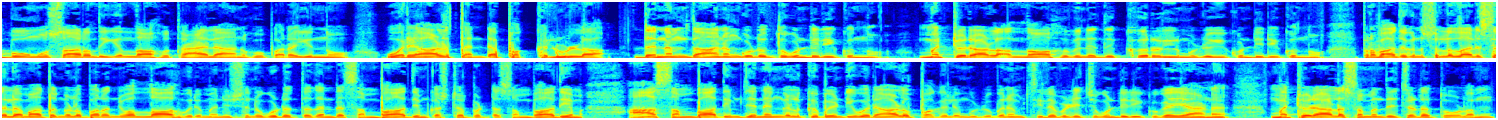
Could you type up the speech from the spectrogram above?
അബൂ മുസ റളിയല്ലാഹു തആല അൻഹു പറയുന്നു ഒരാൾ തൻ്റെ പക്കലുള്ള ധനം ദാനം കൊടുത്തുകൊണ്ടിരിക്കുന്നു. മറ്റൊരാൾ അള്ളാഹുവിന് ദിഖറിൽ മുഴുകിക്കൊണ്ടിരിക്കുന്നു. പ്രവാചകൻ സല്ലാ അലൈഹി സ്വലാമ തങ്ങൾ പറഞ്ഞു അള്ളാഹു ഒരു മനുഷ്യന് കൊടുത്ത തന്റെ സമ്പാദ്യം കഷ്ടപ്പെട്ട സമ്പാദ്യം ആ സമ്പാദ്യം ജനങ്ങൾക്ക് വേണ്ടി ഒരാൾ പകലും മുഴുവനും ചിലവഴിച്ചു കൊണ്ടിരിക്കുകയാണ് മറ്റൊരാളെ സംബന്ധിച്ചിടത്തോളം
